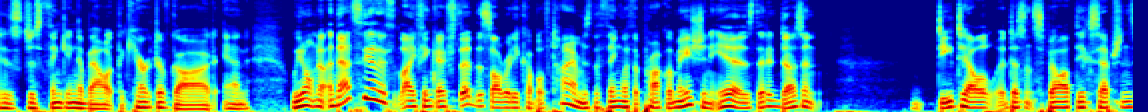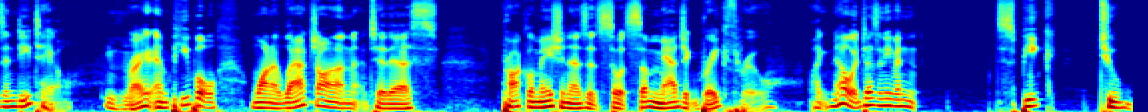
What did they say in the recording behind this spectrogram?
is just thinking about the character of God and we don't know and that's the other th- I think I've said this already a couple of times the thing with the proclamation is that it doesn't detail it doesn't spell out the exceptions in detail mm-hmm. right? And people want to latch on to this proclamation as it's so it's some magic breakthrough. Like, no, it doesn't even speak to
